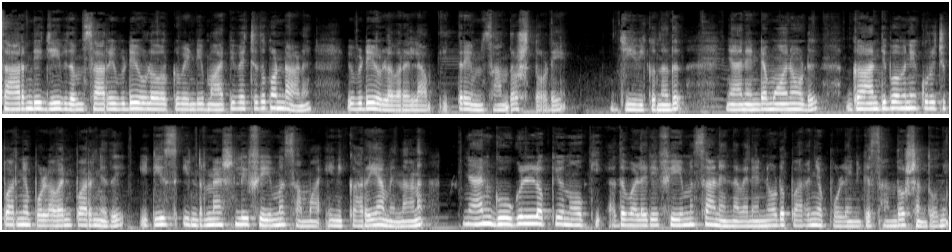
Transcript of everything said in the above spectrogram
സാറിന്റെ ജീവിതം സാർ ഇവിടെയുള്ളവർക്ക് വേണ്ടി മാറ്റിവെച്ചത് കൊണ്ടാണ് ഇവിടെയുള്ളവരെല്ലാം ഇത്രയും സന്തോഷത്തോടെ ജീവിക്കുന്നത്. ഞാൻ എന്റെ മോനോട് ഗാന്ധി ഭവനെക്കുറിച്ച് പറഞ്ഞപ്പോൾ അവൻ പറഞ്ഞത് ഇറ്റ് ഈസ് ഇന്റർനാഷണലി ഫേമസ് അമ്മ. എനിക്കറിയാമെന്നാണ്. ഞാൻ ഗൂഗിളിലൊക്കെ നോക്കി. അത് വളരെ ഫേമസ് ആണെന്ന് അവൻ എന്നോട് പറഞ്ഞപ്പോൾ എനിക്ക് സന്തോഷം തോന്നി.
